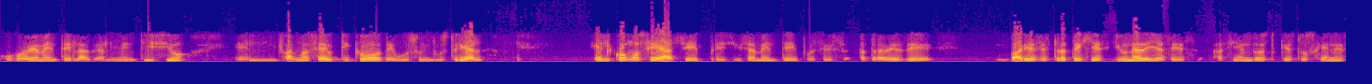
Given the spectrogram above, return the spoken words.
obviamente el alimenticio, el farmacéutico, de uso industrial. El cómo se hace precisamente, pues es a través de varias estrategias y una de ellas es haciendo que estos genes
